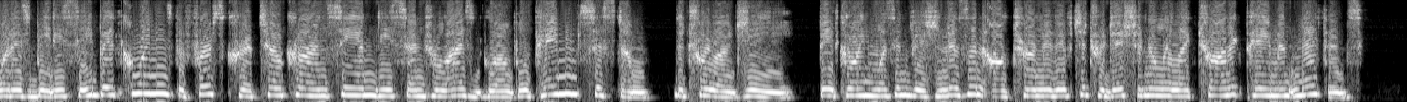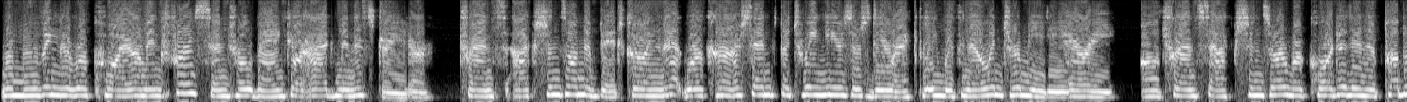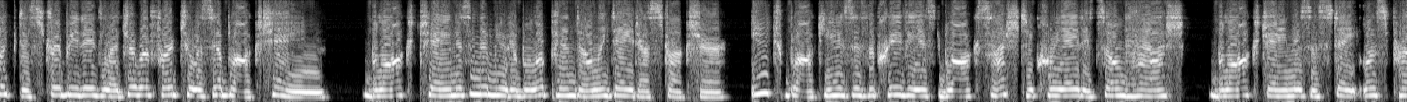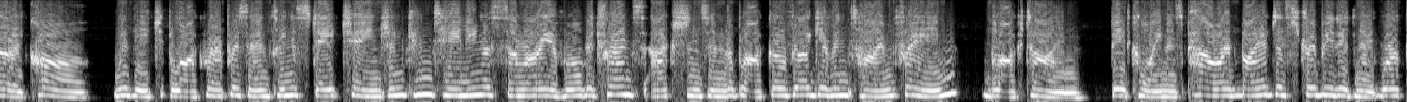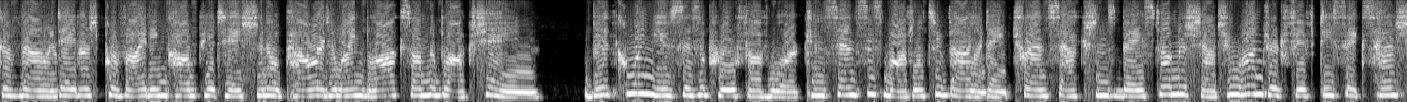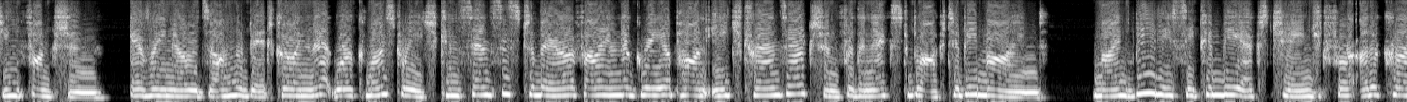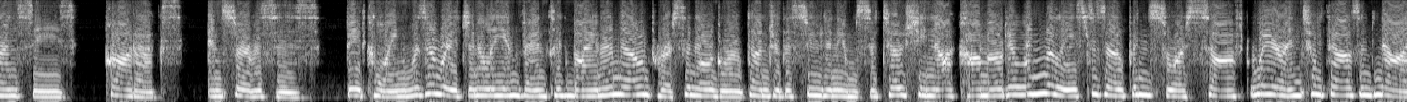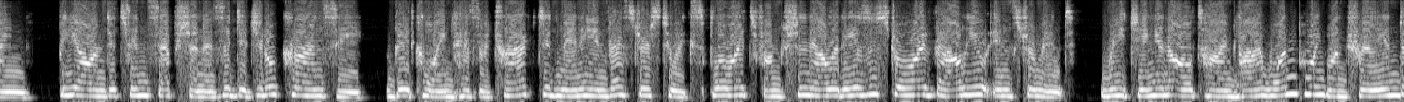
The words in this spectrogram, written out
What is BTC? Bitcoin is the first cryptocurrency and decentralized global payment system, the Trilogy. Bitcoin was envisioned as an alternative to traditional electronic payment methods, removing the requirement for a central bank or administrator. Transactions on the Bitcoin network are sent between users directly with no intermediary. All transactions are recorded in a public distributed ledger referred to as a blockchain. Blockchain is an immutable append-only data structure. Each block uses the previous block's hash to create its own hash. Blockchain is a stateless protocol, with each block representing a state change and containing a summary of all the transactions in the block over a given time frame, block time. Bitcoin is powered by a distributed network of validators providing computational power to mine blocks on the blockchain. Bitcoin uses a proof-of-work consensus model to validate transactions based on the SHA-256 hashing function. Every nodes on the Bitcoin network must reach consensus to verify and agree upon each transaction for the next block to be mined. Mined BTC can be exchanged for other currencies, products, and services. Bitcoin was originally invented by an unknown personal group under the pseudonym Satoshi Nakamoto and released as open source software in 2009. Beyond its inception as a digital currency, Bitcoin has attracted many investors to explore its functionality as a store of value instrument reaching an all-time high $1.1 trillion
